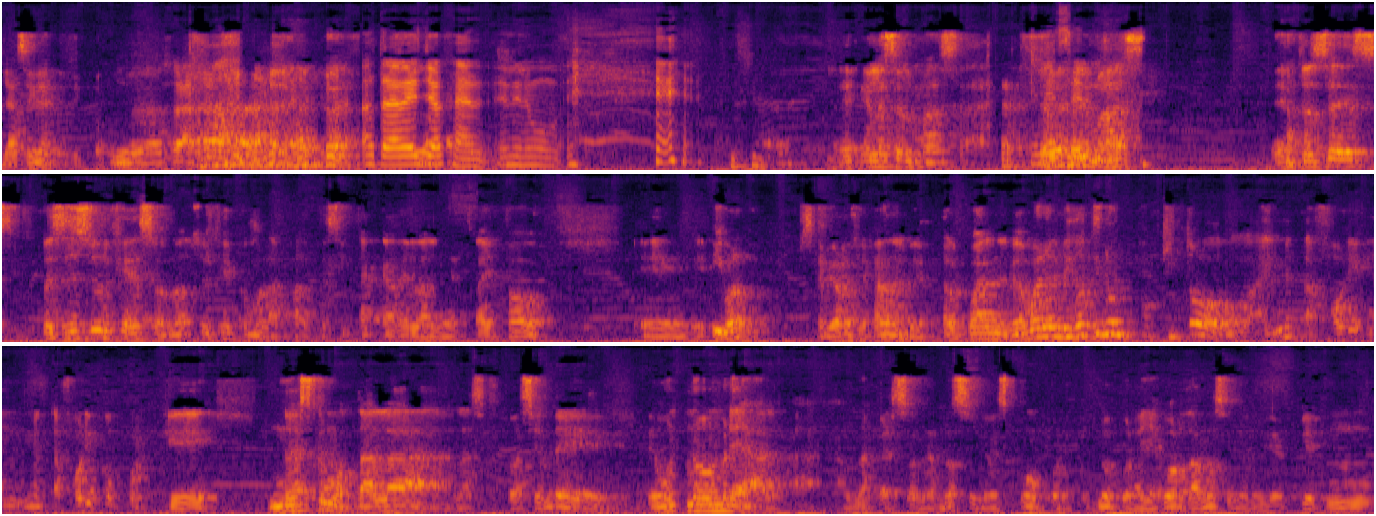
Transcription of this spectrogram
Ya se identificó. Otra vez Johan, en el momento. Él es el más. Él es el más. Entonces, pues sí surge eso, ¿no? Surge como la partecita acá de la letra y todo. Eh, y bueno, se vio reflejado en el video, tal cual en el video. Bueno, el video tiene un poquito ahí metafórico, metafórico porque no es como tal la, la situación de, de un hombre a, a- una persona, ¿no? Sino es como, por ejemplo, por ahí abordamos en el videoclip un-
